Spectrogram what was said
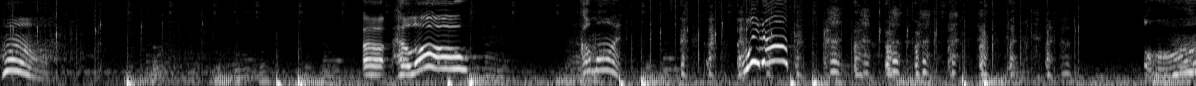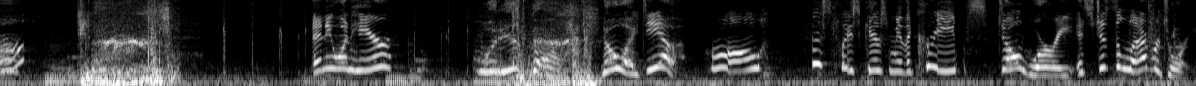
Hmm. Uh, hello? Come on. Wait up! Huh? Anyone here? What is that? No idea. Oh, this place gives me the creeps. Don't worry, it's just a laboratory.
